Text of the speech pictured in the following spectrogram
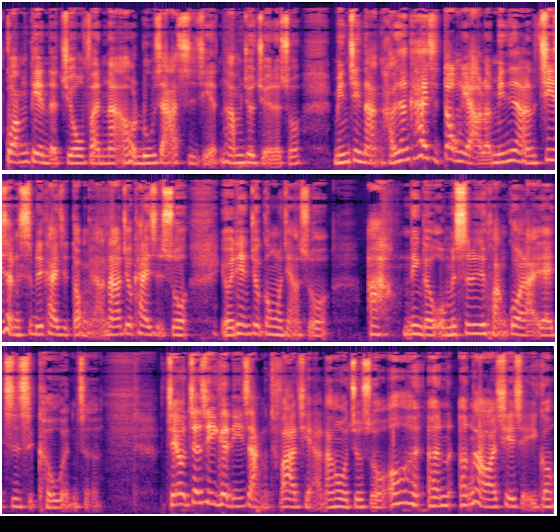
光电的纠纷呐，然后卢渣事件，他们就觉得说，民进党好像开始动摇了，民进党的基层是不是开始动摇？然后就开始说，有一天就跟我讲说，啊，那个我们是不是缓过来来支持柯文哲？结果这是一个里长发起来，然后我就说哦，很很很好啊，谢谢义工。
